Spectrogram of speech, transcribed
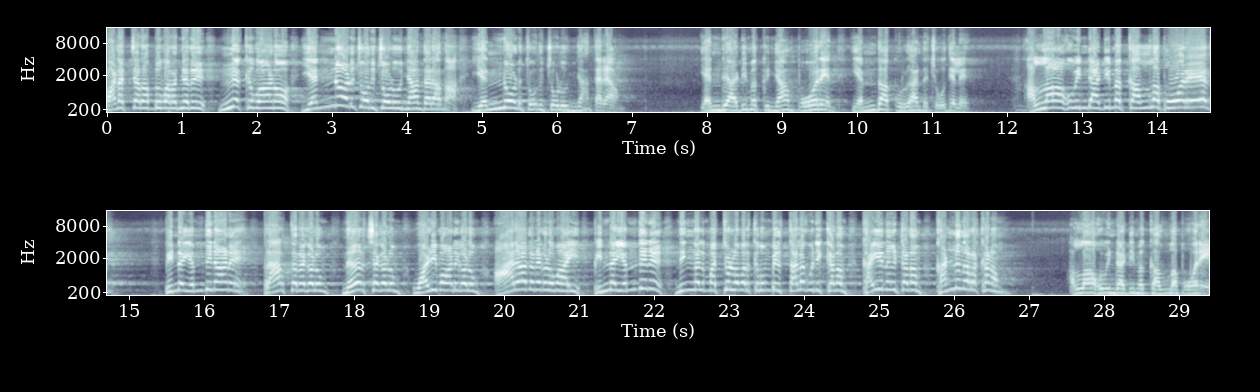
പടച്ച റബ്ബ് പറഞ്ഞത് നിങ്ങൾക്ക് വേണോ? എന്നോട് ചോദിച്ചോളൂ ഞാൻ തരാം എന്നോട് ചോദിച്ചോളൂ ഞാൻ തരാം. എന്റെ അടിമക്ക് ഞാൻ പോരേ? എന്താ ഖുർആന്റെ ചോദ്യല്ലേ അള്ളാഹുവിന്റെ അടിമക്ക് അല്ല പോരേ. പിന്നെ എന്തിനാണ് പ്രാർത്ഥനകളും നേർച്ചകളും വഴിപാടുകളും ആരാധനകളുമായി? പിന്നെ എന്തിന് നിങ്ങൾ മറ്റുള്ളവർക്ക് മുമ്പിൽ തലകുനിക്കണം കൈ നീട്ടണം കണ്ണു നിറക്കണം? അള്ളാഹുവിന്റെ അടിമക്ക് അല്ല പോരെ.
